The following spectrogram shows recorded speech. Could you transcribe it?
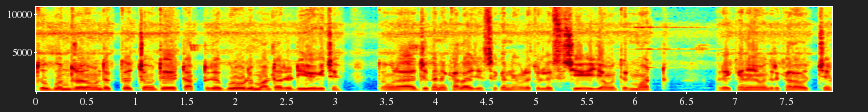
তো বন্ধুরা, তোমরা দেখতে পাচ্ছ আমাদের ট্রাক্টরে পুরোপুরি মালটা রেডি হয়ে গেছে। তো আমরা যেখানে খেলা হয়েছে, সেখানে আমরা চলে এসেছি, এই যে আমাদের মাঠ, আর এখানে আমাদের খেলা হচ্ছে।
